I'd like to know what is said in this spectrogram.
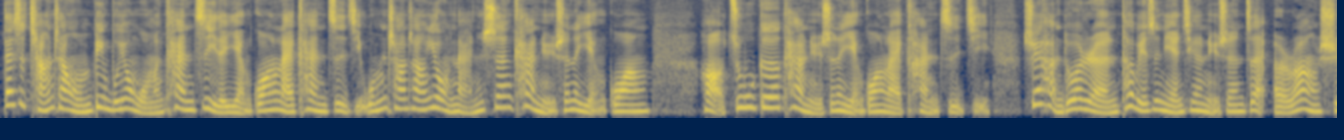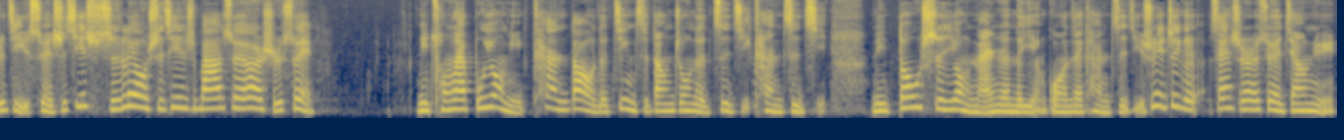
但是常常我们并不用我们看自己的眼光来看自己，我们常常用男生看女生的眼光，好，猪哥看女生的眼光来看自己。所以很多人，特别是年轻的女生，在 around 十几岁、十七、十六、十七、十八岁、二十岁。你从来不用你看到的镜子当中的自己看自己，你都是用男人的眼光在看自己。所以，这个三十二岁的江女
